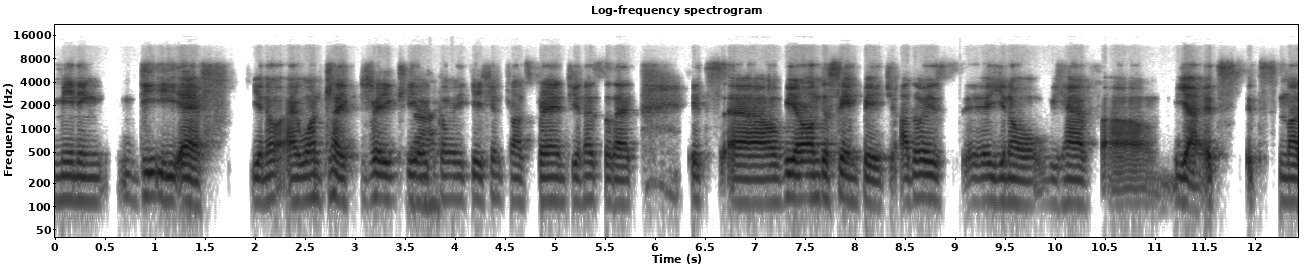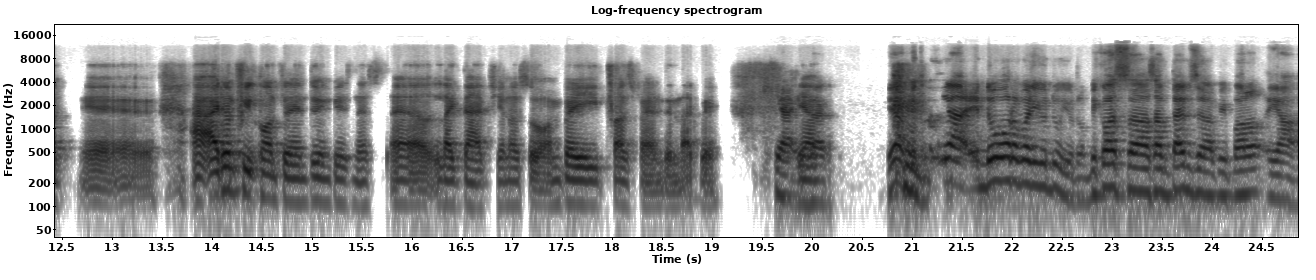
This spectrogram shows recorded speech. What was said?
meaning def you know i want like very clear yeah. communication transparent you know so that it's uh, we are on the same page otherwise uh, you know we have um, yeah it's it's not uh, I, I, don't feel confident doing business uh, like that you know so i'm very transparent in that way yeah yeah exactly. yeah because, yeah do whatever you do you know because uh, sometimes uh, people yeah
